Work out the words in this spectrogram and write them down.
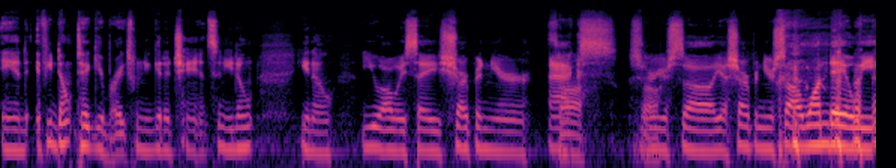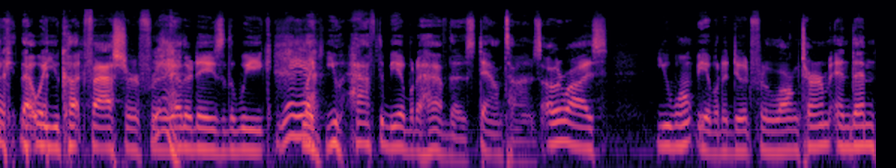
And if you don't take your breaks when you get a chance and you don't, you know, you always say sharpen your Saw. axe Saw. or your saw. Yeah, sharpen your saw one day a week. That way you cut faster for the other days of the week. Yeah, yeah. Like you have to be able to have those downtimes. Otherwise, you won't be able to do it for the long term. And then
